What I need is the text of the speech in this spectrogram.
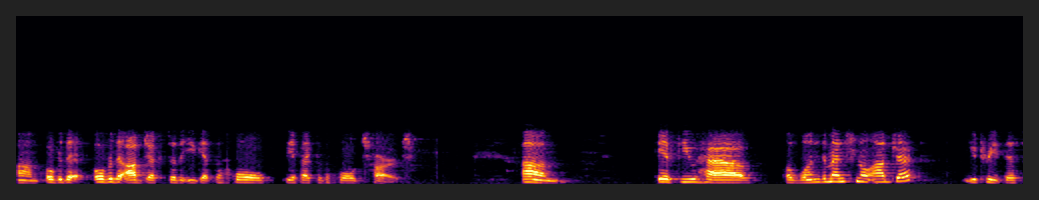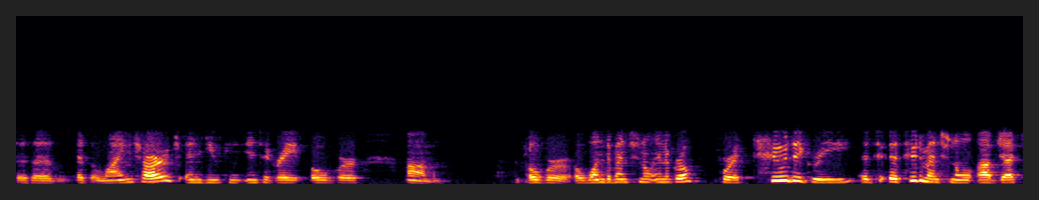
um, over the over the object so that you get the whole the effect of the whole charge. Um, if you have a one-dimensional object, you treat this as a as a line charge, and you can integrate over um, over a one-dimensional integral. For a two-degree a two-dimensional object,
